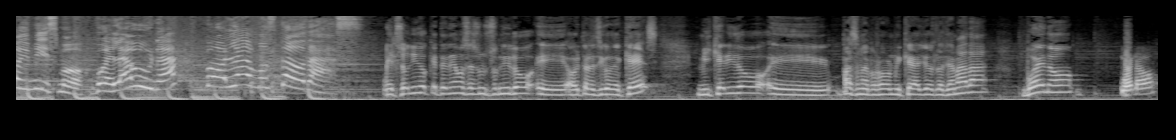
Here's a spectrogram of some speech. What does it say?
hoy mismo. Vuela una, volamos todas. El sonido que tenemos es un sonido, eh, ahorita les digo de qué es. Mi querido, eh, pásame por favor, mi querida Dios, la llamada. Bueno, Bueno,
